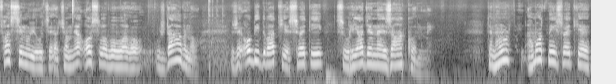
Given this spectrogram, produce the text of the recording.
fascinujúce a čo mňa oslovovalo už dávno, že obidva tie svety sú riadené zákonmi. Ten hmotný svet je, e,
